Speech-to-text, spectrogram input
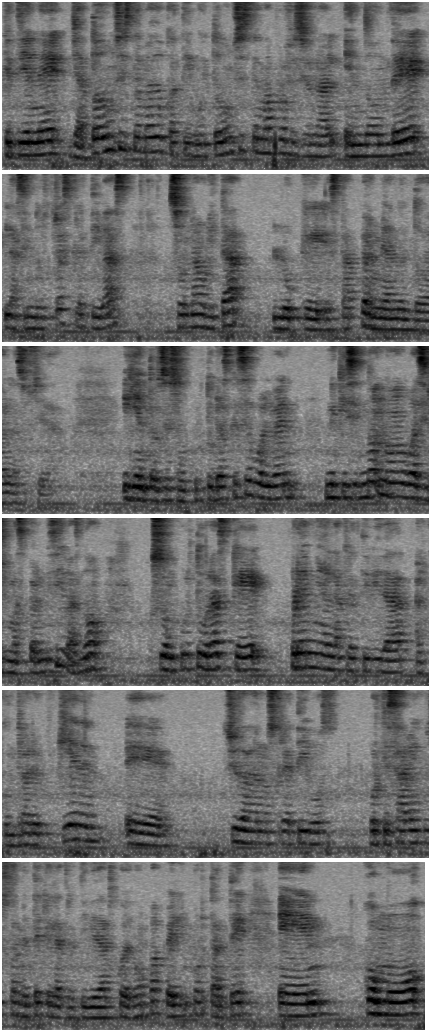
que tiene ya todo un sistema educativo y todo un sistema profesional en donde las industrias creativas son ahorita lo que está permeando en toda la sociedad. Y entonces son culturas que se vuelven, no, no voy a decir más permisivas, no, son culturas que premian la creatividad, al contrario, quieren eh, ciudadanos creativos porque saben justamente que la creatividad juega un papel importante en cómo,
